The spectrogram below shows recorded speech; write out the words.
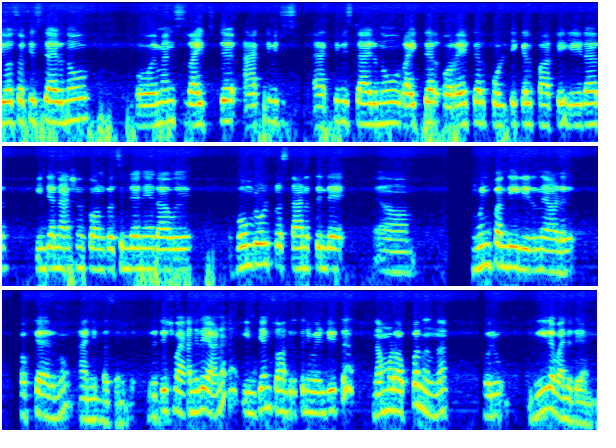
തിയോസഫിസ്റ്റ് ആയിരുന്നു വിമൻസ് റൈറ്റ് ആക്ടിവിസ്റ്റ് ആക്ടിവിസ്റ്റ് ആയിരുന്നു writer orator political party leader Indian national കോൺഗ്രസിന്റെ നേതാവ് ഹോം റൂൾ പ്രസ്ഥാനത്തിന്റെ മുൻപന്തിയിലിരുന്ന ആൾ ഒക്കെ ആയിരുന്നു ആനി ബസന്റ്. ബ്രിട്ടീഷ് വനിതയാണ് ഇന്ത്യൻ സ്വാതന്ത്ര്യത്തിന് വേണ്ടിയിട്ട് നമ്മുടെ ഒപ്പം നിന്ന് ഒരു ധീര വനിതയാണ്.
